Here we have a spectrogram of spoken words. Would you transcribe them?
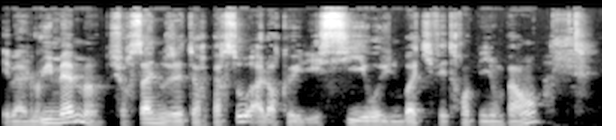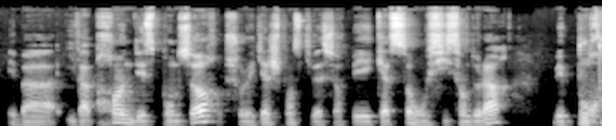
Et ben lui-même, sur sa newsletter perso, alors qu'il est CEO d'une boîte qui fait 30 millions par an, et bah, il va prendre des sponsors sur lesquels je pense qu'il va se faire payer 400 ou 600 dollars, mais pour,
